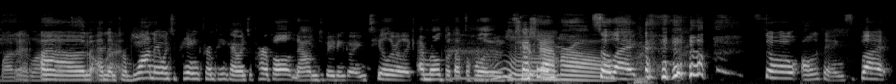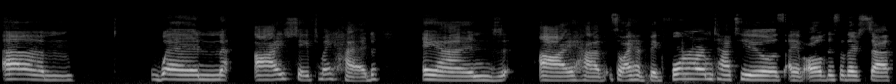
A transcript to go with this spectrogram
Love it. love it Um, so and then from much. blonde, I went to pink. From pink, I went to purple. Now I'm debating going teal or like emerald, but that's a whole other Ooh. discussion. Emerald. So like, so all the things. But um, when I shaved my head, and I have so I have big forearm tattoos. I have all of this other stuff.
